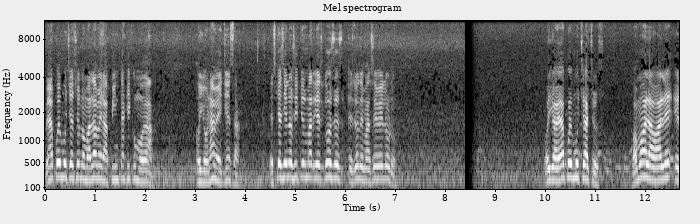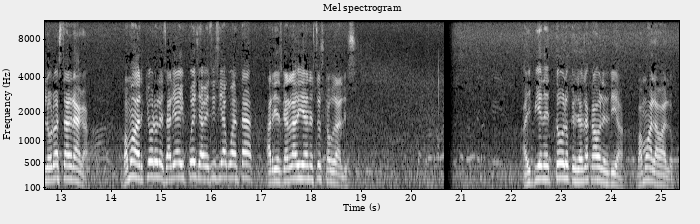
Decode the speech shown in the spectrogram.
Vea pues muchachos, nomás la mera pinta que como da. Oiga, una belleza. Es que así en los sitios más riesgosos es donde más se ve el oro. Oiga, vea pues muchachos, vamos a lavarle el oro a esta draga. Vamos a ver qué oro le sale ahí pues y a ver si sí aguanta arriesgar la vida en estos caudales. Ahí viene todo lo que se ha sacado en el día. Vamos a lavarlo.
